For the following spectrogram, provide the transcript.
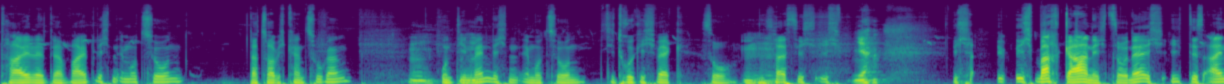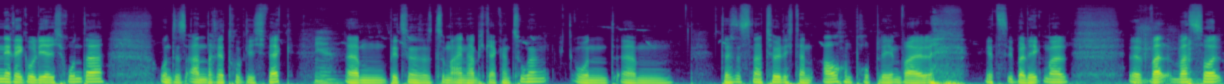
Teile der weiblichen Emotionen, dazu habe ich keinen Zugang, mhm. und die mhm. männlichen Emotionen, die drücke ich weg. So. Mhm. Das heißt, ich, ich, ja. ich, ich mache gar nichts so, ne? Ich, ich, das eine reguliere ich runter und das andere drücke ich weg. Ja. Ähm, beziehungsweise zum einen habe ich gar keinen Zugang. Und ähm, das ist natürlich dann auch ein Problem, weil jetzt überleg mal, äh, was, was soll,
